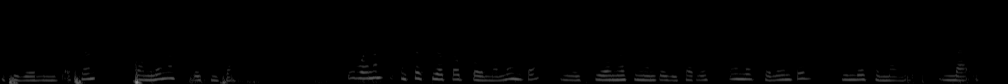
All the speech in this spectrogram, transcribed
y su delimitación sea menos precisa. Y bueno, esto ha sido todo por el momento. Me despido no sin antes desearles un excelente fin de semana. Bye.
